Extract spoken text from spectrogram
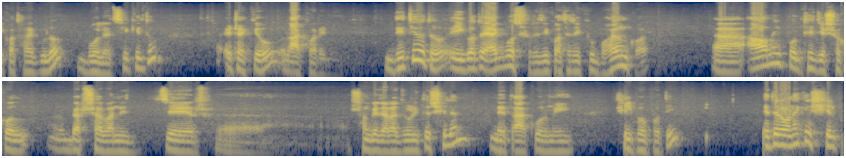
এই কথাগুলো বলেছি, কিন্তু এটা কেউ রা করেনি। দ্বিতীয়ত, এই গত এক বছরে যে কথাটি খুব ভয়ঙ্কর আওয়ামীপন্থী যে সকল ব্যবসা বাণিজ্যের সঙ্গে যারা জড়িত ছিলেন, নেতা, কর্মী, শিল্পপতি, এদের অনেকে শিল্প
